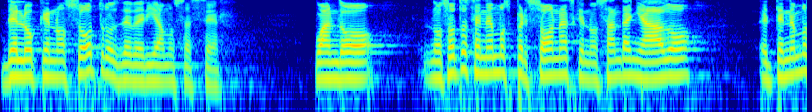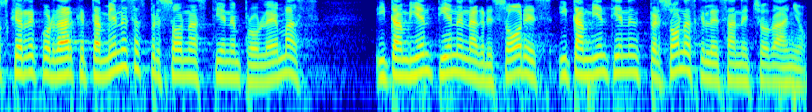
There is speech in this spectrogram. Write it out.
de lo que nosotros deberíamos hacer. Cuando nosotros tenemos personas que nos han dañado, eh, tenemos que recordar que también esas personas tienen problemas y también tienen agresores y también tienen personas que les han hecho daño.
